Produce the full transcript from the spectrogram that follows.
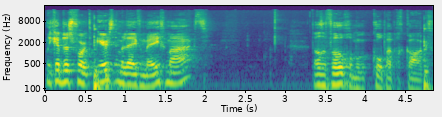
Ik heb dus voor het eerst in mijn leven meegemaakt dat een vogel op mijn kop heb gekakt.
